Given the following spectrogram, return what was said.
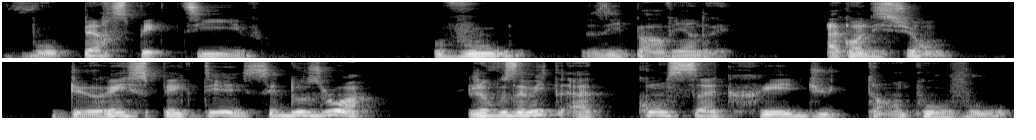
vos perspectives, vous y parviendrez. À condition de respecter ces douze lois. Je vous invite à consacrer du temps pour vous,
